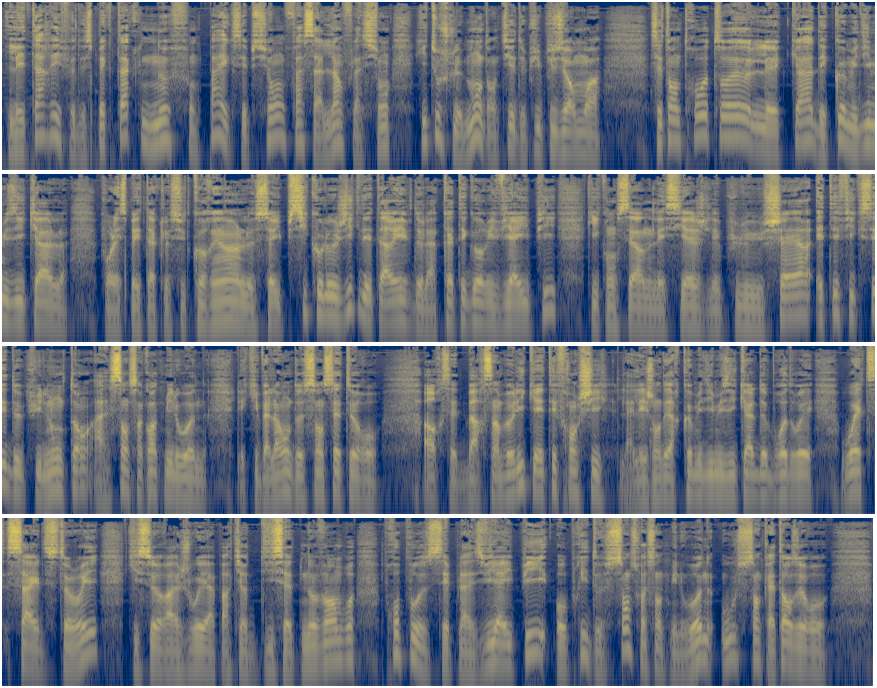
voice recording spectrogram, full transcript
Les tarifs des spectacles ne font pas exception face à l'inflation qui touche le monde entier depuis plusieurs mois. C'est entre autres le cas des comédies musicales. Pour les spectacles sud-coréens, le seuil psychologique des tarifs de la catégorie VIP, qui concerne les sièges les plus chers, était fixé depuis longtemps à 150 000 won, l'équivalent de 107 euros. Or, cette barre symbolique a été franchie. La légendaire comédie musicale de Broadway West Side Story, qui sera jouée à partir du 17 novembre, propose ses places VIP au prix de 160 000 won ou 114 euros.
